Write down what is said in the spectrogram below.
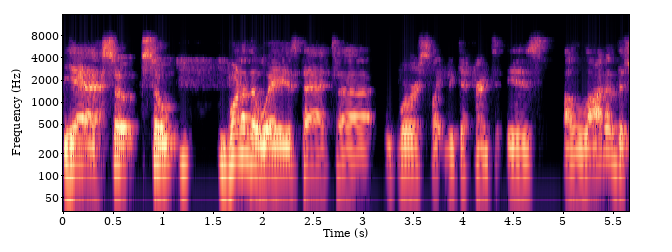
yeah so so one of the ways that uh, we're slightly different is a lot of the,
